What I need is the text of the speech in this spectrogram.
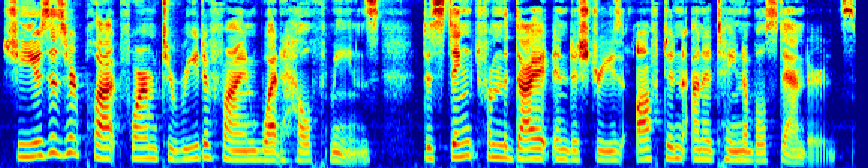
She uses her platform to redefine what health means, distinct from the diet industry's often unattainable standards.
